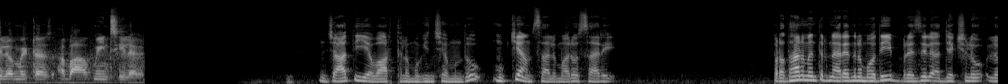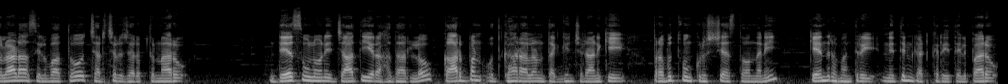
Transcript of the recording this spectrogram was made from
kilometers above mean sea level. జాతీయ వార్తలు ముగించే ముందు ముఖ్య అంశాలు మరోసారి. ప్రధానమంత్రి నరేంద్ర మోదీ బ్రెజిల్ అధ్యక్షులు లులాడా సిల్వాతో చర్చలు జరుపుతున్నారు. దేశంలోని జాతీయ రహదారుల్లో కార్బన్ ఉద్గారాలను తగ్గించడానికి ప్రభుత్వం కృషి చేస్తోందని కేంద్ర మంత్రి నితిన్ గడ్కరీ తెలిపారు.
